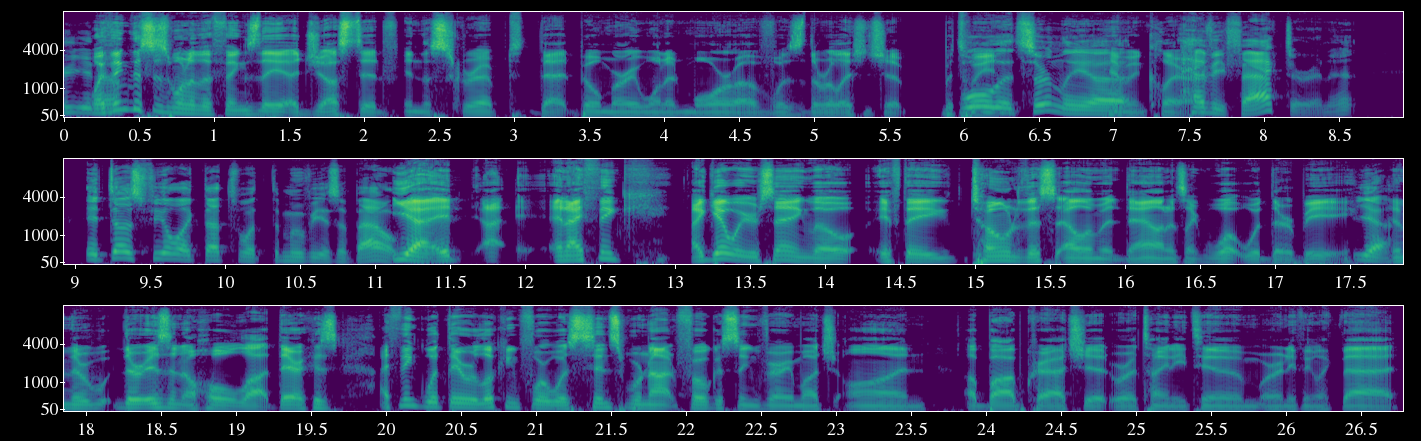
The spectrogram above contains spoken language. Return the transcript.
You Well, I think this is one of the things they adjusted in the script that Bill Murray wanted more of was the relationship between well, it's certainly a him and Claire. heavy factor in it. It does feel like that's what the movie is about. Yeah, really. it I, and I think I get what you're saying though. If they toned this element down, it's like what would there be? Yeah. and there there isn't a whole lot there because I think what they were looking for was since we're not focusing very much on a Bob Cratchit or a Tiny Tim or anything like that,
